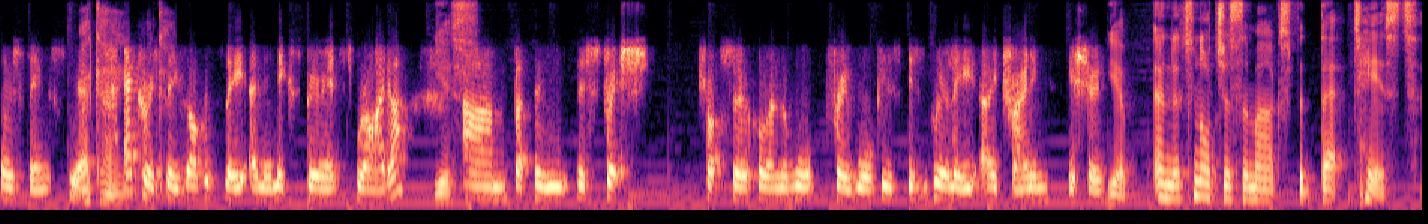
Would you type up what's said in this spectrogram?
those things. Yeah. Okay. Accuracy is obviously an inexperienced rider, Yes. um, but the the stretch trot circle and the walk free walk is, is really a training issue. Yep. And it's not just the marks for that test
